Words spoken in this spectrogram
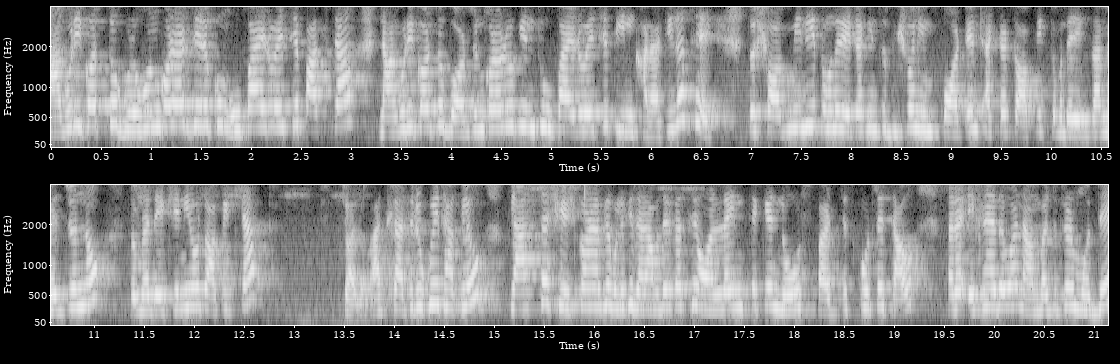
নাগরিকত্ব গ্রহণ করার যেরকম উপায় রয়েছে পাঁচটা, নাগরিকত্ব বর্জন করারও কিন্তু উপায় রয়েছে তিনখানা, ঠিক আছে? তো সব মিলিয়ে তোমাদের এটা কিন্তু ভীষণ ইম্পর্টেন্ট একটা টপিক তোমাদের এক্সামের জন্য। তোমরা দেখে নিও টপিকটা চলো, আজকে এতটুকুই থাকলেও ক্লাসটা শেষ করার আগে বলে কি যারা আমাদের কাছে অনলাইন থেকে নোটস পারচেস করতে চাও, তারা এখানে দেওয়া নাম্বার দুটোর মধ্যে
